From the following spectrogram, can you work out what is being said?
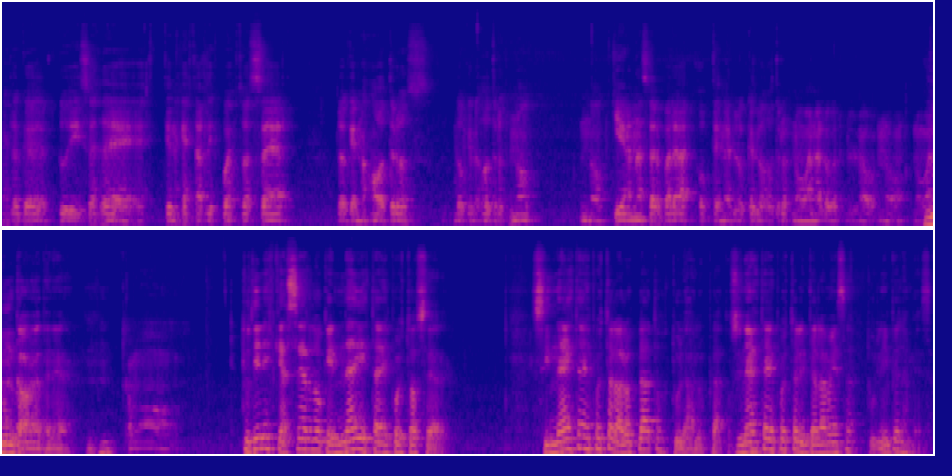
Es lo que tú dices de tienes que estar dispuesto a hacer lo que nosotros, lo que los otros no, no quieran hacer para obtener lo que los otros no van a lograr. No, no, Nunca van a tener. Como... Tú tienes que hacer lo que nadie está dispuesto a hacer. Si nadie está dispuesto a lavar los platos, tú lavas los platos. Si nadie está dispuesto a limpiar la mesa, tú limpias la mesa.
